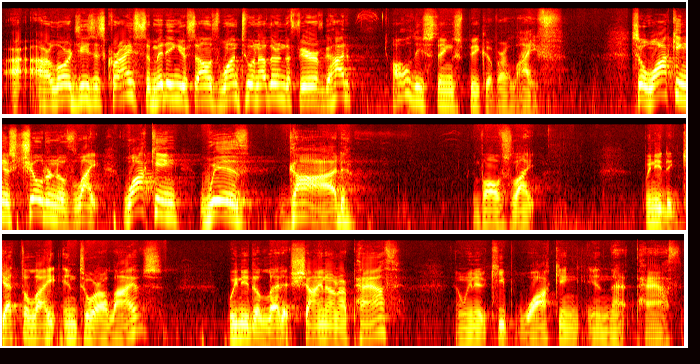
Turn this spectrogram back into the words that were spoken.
our Lord Jesus Christ, submitting yourselves one to another in the fear of God. All these things speak of our life. So, walking as children of light, walking with God involves light. We need to get the light into our lives, we need to let it shine on our path, and we need to keep walking in that path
